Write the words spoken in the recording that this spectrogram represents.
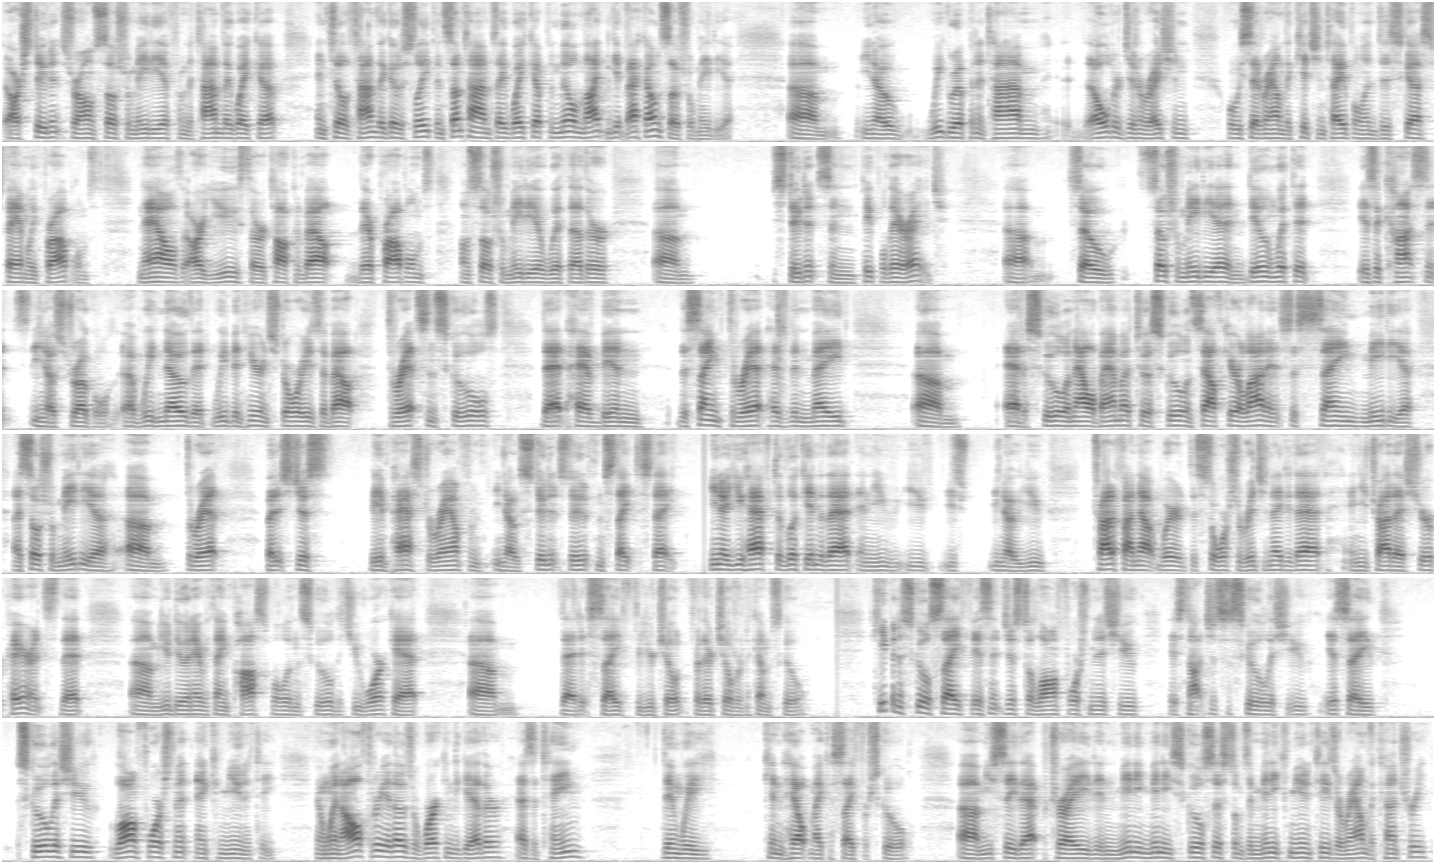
our students are on social media from the time they wake up until the time they go to sleep, and sometimes they wake up in the middle of the night and get back on social media. Um, you know, we grew up in a time, the older generation, where we sat around the kitchen table and discussed family problems. Now our youth are talking about their problems on social media with other um, students and people their age. Um, so social media and dealing with it is a constant, you know, struggle. Uh, we know that we've been hearing stories about threats in schools that have been the same threat has been made um, at a school in Alabama to a school in South Carolina. It's the same media, a social media um, threat, but it's just being passed around from you know student to student from state to state. You know, you have to look into that, and you you you you know you try to find out where the source originated at, and you try to assure parents that um, you're doing everything possible in the school that you work at um, that it's safe for your children for their children to come to school. Keeping a school safe isn't just a law enforcement issue. It's not just a school issue. It's a school issue, law enforcement, and community. And when all three of those are working together as a team, then we can help make a safer school. Um, you see that portrayed in many, many school systems in many communities around the country.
